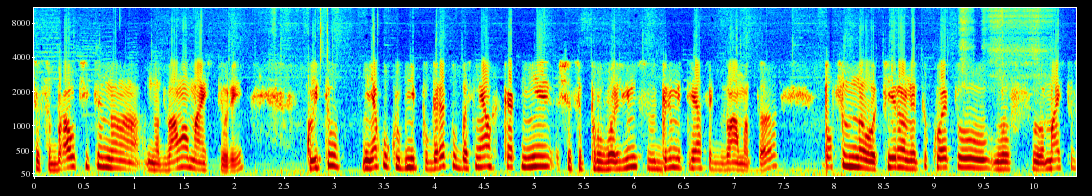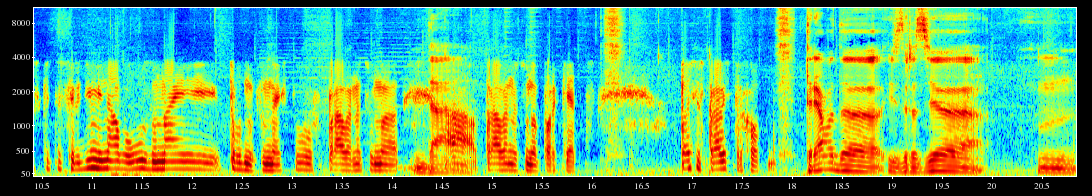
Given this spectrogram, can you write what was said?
че събра очите на, на двама майстори, които няколко дни подред обясняваха как ние ще се провалим с гръм и трясък двамата, точно на лакирането, което в майсторските среди минавало за най-трудното нещо в правенето на, Да. а, правенето на паркет. Той се справи страхотно. Трябва да изразя м-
